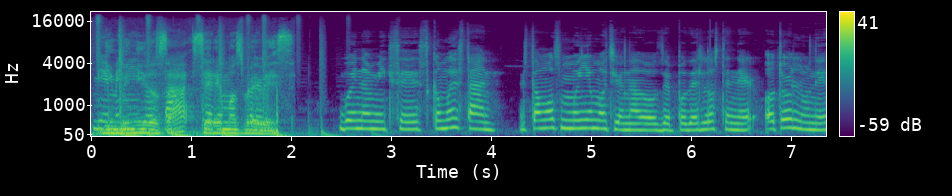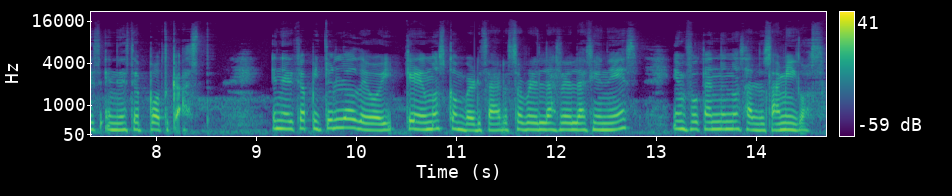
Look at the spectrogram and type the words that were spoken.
Bienvenidos a Seremos Breves. Bueno mixes, ¿cómo están? Estamos muy emocionados de poderlos tener otro lunes en este podcast. En el capítulo de hoy queremos conversar sobre las relaciones enfocándonos a los amigos,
